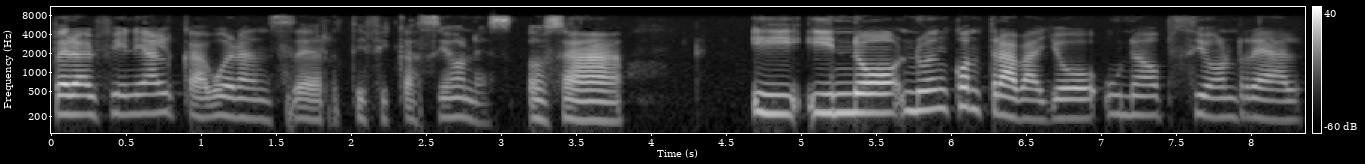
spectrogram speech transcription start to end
pero al fin y al cabo eran certificaciones, o sea, y, y no, no encontraba yo una opción real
